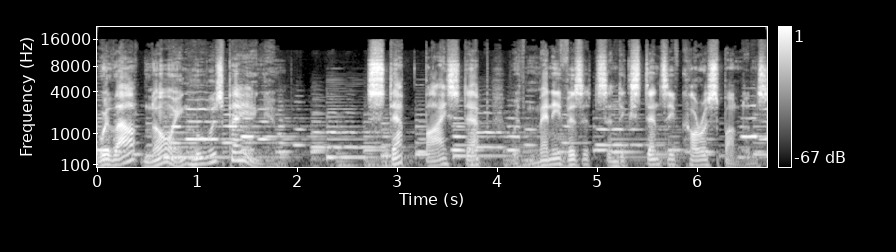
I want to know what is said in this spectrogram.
without knowing who was paying him. Step by step, with many visits and extensive correspondence,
